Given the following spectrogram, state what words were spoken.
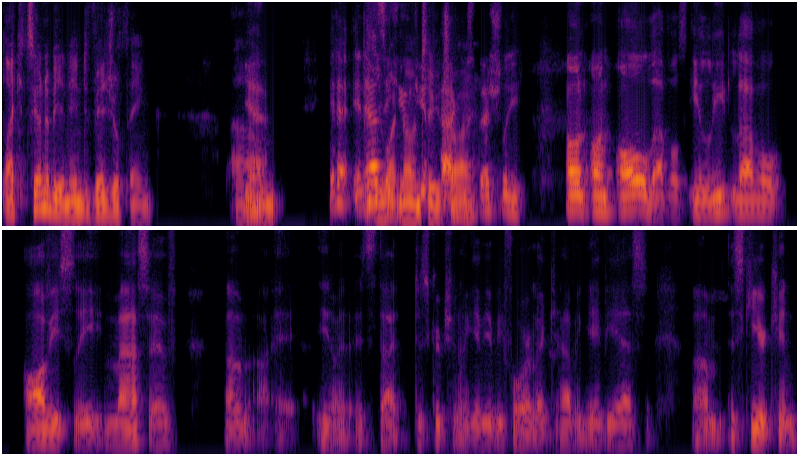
like it's going to be an individual thing um, yeah it, it has a huge impact especially on on all levels elite level obviously massive. Um you know it's that description i gave you before like having abs um the skier can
